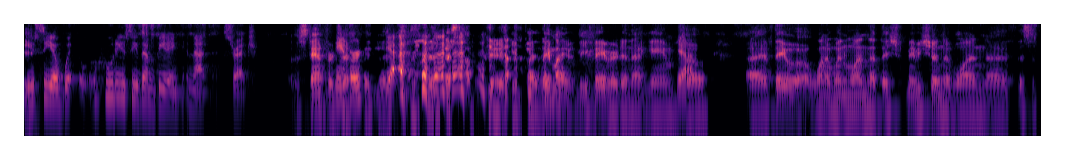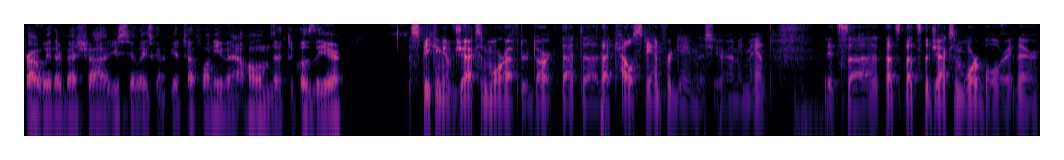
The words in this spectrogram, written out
Do you see a who do you see them beating in that stretch? Stanford, Stanford, the, yeah. the yeah. but they might be favored in that game. Yeah. So uh, if they want to win one that they sh- maybe shouldn't have won, uh, this is probably their best shot. UCLA is going to be a tough one, even at home, to, to close the year. Speaking of Jackson Moore after dark, that uh, that Cal Stanford game this year. I mean, man, it's uh, that's that's the Jackson Moore Bowl right there.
